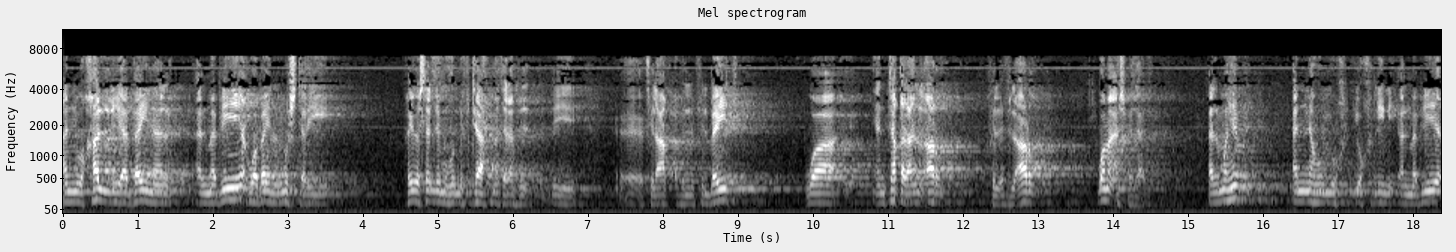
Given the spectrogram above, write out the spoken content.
أن يخلي بين المبيع وبين المشتري. فيسلمه المفتاح مثلا في في في, البيت وينتقل عن الأرض في الأرض وما أشبه ذلك. المهم أنه يخلي المبيع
